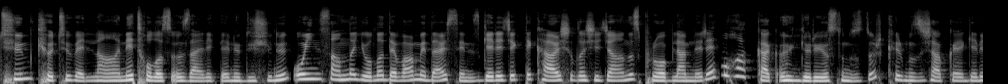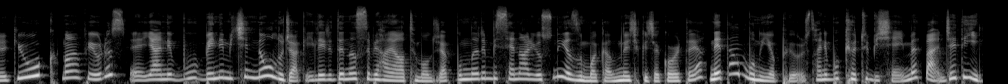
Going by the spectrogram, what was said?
Tüm kötü ve lanet olası özelliklerini düşünün. O insanla yola devam ederseniz gelecekte karşılaşacağınız problemleri muhakkak öngörüyorsunuzdur. Kırmızı şapkaya gerek yok. Ne yapıyoruz? Ee, yani bu benim için ne olacak? İleride nasıl bir hayatım olacak? Bunların bir senaryosunu yazın bakalım ne çıkacak ortaya. Neden bunu yapıyoruz? Hani bu kötü bir şey mi? Bence değil.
